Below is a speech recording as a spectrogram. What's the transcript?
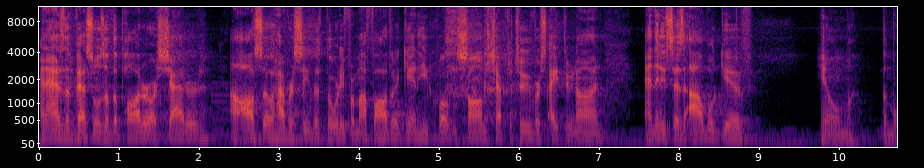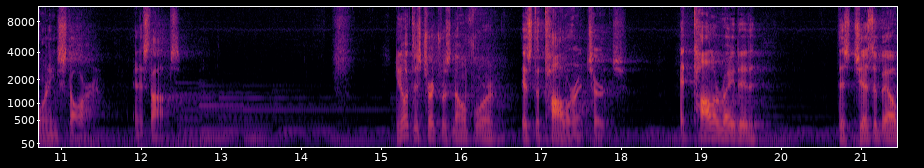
And as the vessels of the potter are shattered, I also have received authority from my Father. Again, he quotes Psalms chapter 2, verse 8 through 9. And then he says, I will give him the morning star. And it stops. You know what this church was known for? It's the tolerant church. It tolerated this Jezebel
